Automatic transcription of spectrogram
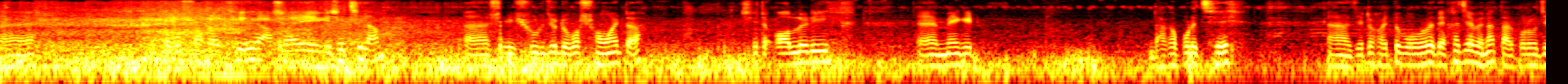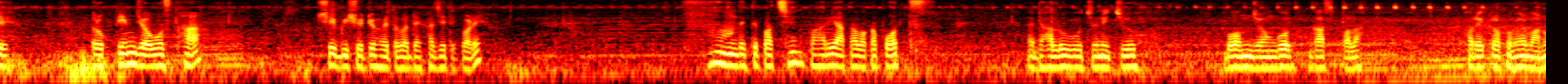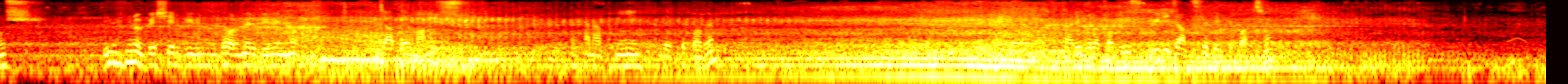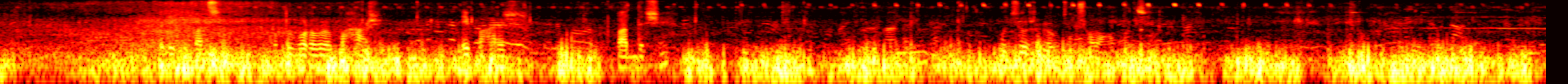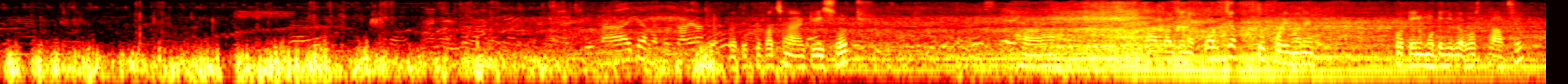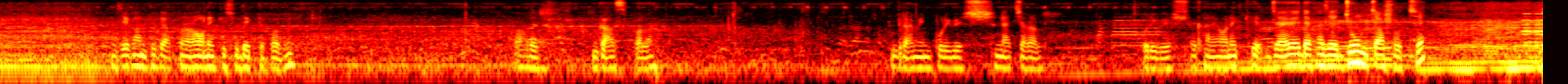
আহ, অবশ্য আমরা যে আশায় এসেছিলাম সেই সূর্য ডোবার সময়টা সেটা অলরেডি মেঘে ঢাকা পড়েছে। যেটা হয়তো ওভাবে দেখা যাবে না, তারপরেও যে রক্তিম যে অবস্থা সেই বিষয়টি হয়তো বা দেখা যেতে পারে। দেখতে পাচ্ছেন, পাহাড়ি বাঁকা পথ, ঢালু, উঁচু নিচু, বন, জঙ্গল, গাছপালা, হরেক রকমের মানুষ, বিভিন্ন দেশের বিভিন্ন ধর্মের, বিভিন্ন জাতের মানুষ। এখানে আপনি দেখতে পাবেন। গাড়িগুলো কত স্পিডে যাচ্ছে দেখতে পাচ্ছেন। দেখতে পাচ্ছেন কত বড় বড় পাহাড়। এই পাহাড়ের পাদদেশে প্রচুর লোকজন সমাগম হচ্ছে। দেখতে পাচ্ছেন আরেকটি রিসোর্ট থাকার জন্য পর্যাপ্ত পরিমাণে হোটেল মোটেলের ব্যবস্থা আছে। যেখান থেকে আপনারা অনেক কিছু দেখতে পাবেন। পাহাড়ের গাছপালা। গ্রামীণ পরিবেশ, ন্যাচারাল পরিবেশ। এখানে অনেক জায়গায় দেখা যায় জুম চাষ হচ্ছে।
